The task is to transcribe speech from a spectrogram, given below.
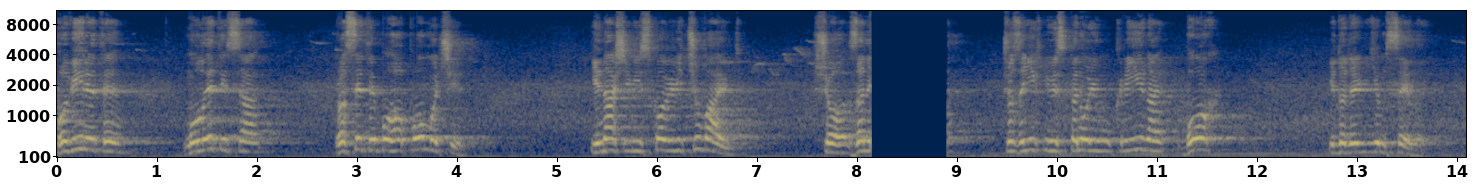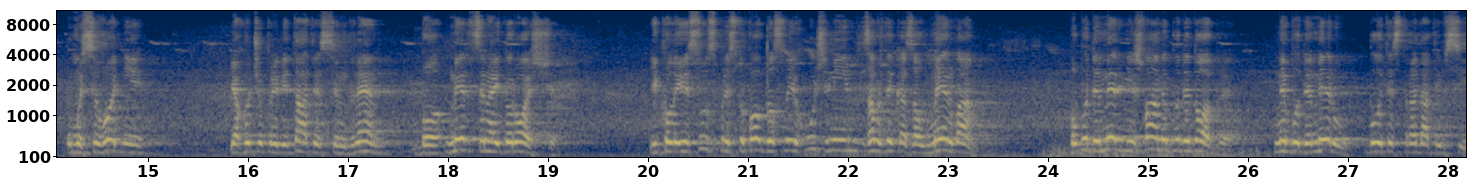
повірити, молитися, просити Бога помочі. І наші військові відчувають, що за що за їхньою спиною Україна, Бог і додають їм сили. Тому сьогодні я хочу привітати цим днем, бо мир це найдорожче. І коли Ісус приступав до своїх учнів, Він завжди казав мир вам. Бо буде мир між вами, буде добре. Не буде миру, будете страдати всі.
